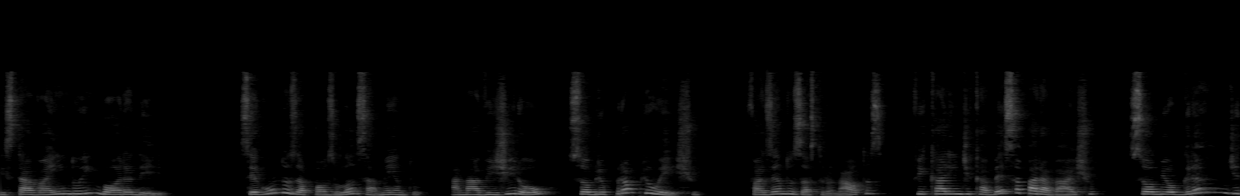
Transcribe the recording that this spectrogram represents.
Estava indo embora dele. Segundos após o lançamento, a nave girou sobre o próprio eixo, fazendo os astronautas ficarem de cabeça para baixo sob o grande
